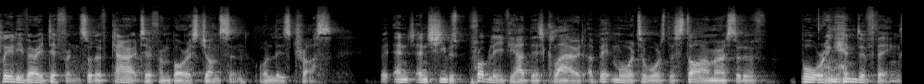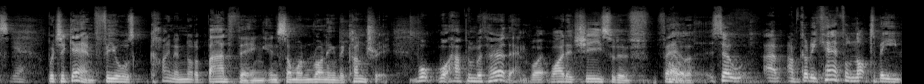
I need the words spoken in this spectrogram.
clearly very different sort of character from Boris Johnson or Liz Truss, but and and she was probably, if you had this cloud, a bit more towards the Starmer sort of boring end of things, Yeah. which again feels kind of not a bad thing in someone running the country. What what happened with her then? Why, why did she sort of fail? So um, I've got to be careful not to be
